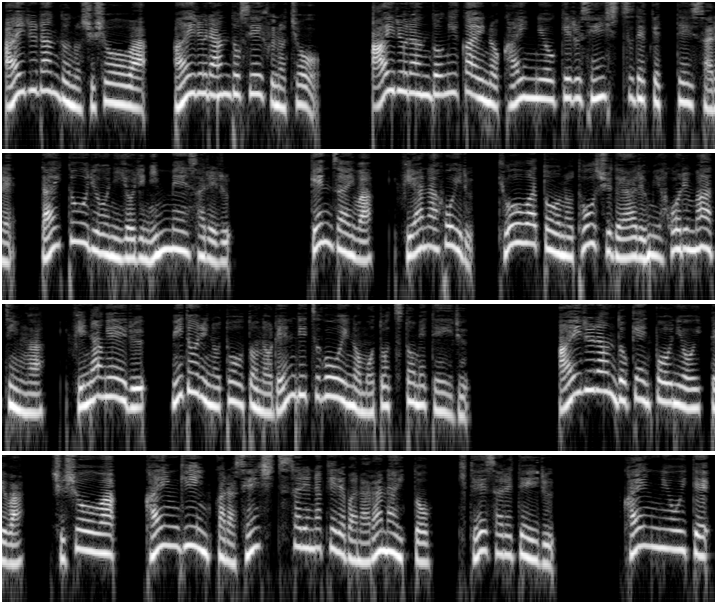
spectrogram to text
アイルランドの首相は、アイルランド政府の長。アイルランド議会の会員における選出で決定され、大統領により任命される。現在は、フィアナ・ホイル、共和党の党首であるミホル・マーティンが、フィナゲール、緑の党との連立合意のもと務めている。アイルランド憲法においては、首相は下院議員から選出されなければならないと規定されている。下院において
